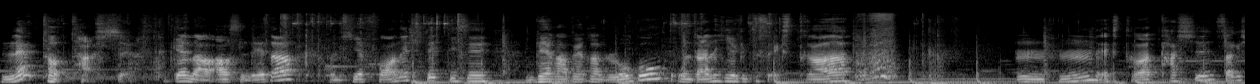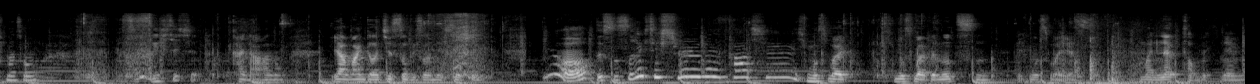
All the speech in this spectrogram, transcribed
Laptop-Tasche. Genau, aus Leder. Und hier vorne steht diese Vera Vera Logo. Und dann hier gibt es extra, mhm, extra Tasche, sage ich mal so. Das ist richtig, keine Ahnung. Ja, mein Deutsch ist sowieso nicht so gut. Ja, das ist eine richtig schöne Tasche. Ich muss mal, ich muss mal benutzen. Ich muss mal jetzt meinen Laptop mitnehmen.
